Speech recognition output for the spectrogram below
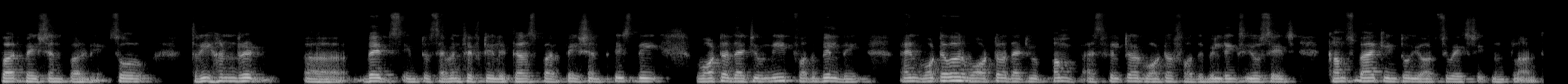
per patient per day. So 300 uh, beds into 750 liters per patient is the water that you need for the building. And whatever water that you pump as filtered water for the building's usage comes back into your sewage treatment plant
